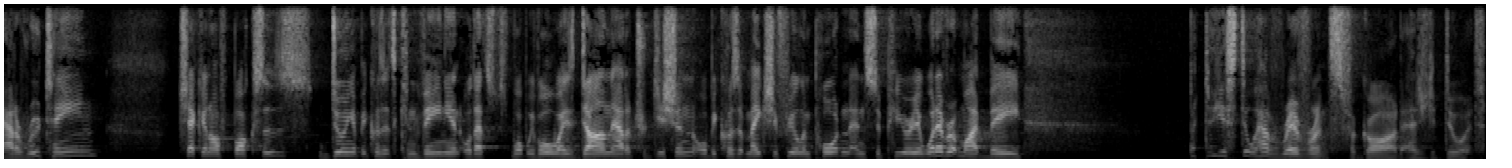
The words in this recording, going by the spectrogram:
Out of routine, checking off boxes, doing it because it's convenient or that's what we've always done out of tradition or because it makes you feel important and superior, whatever it might be. But do you still have reverence for God as you do it?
